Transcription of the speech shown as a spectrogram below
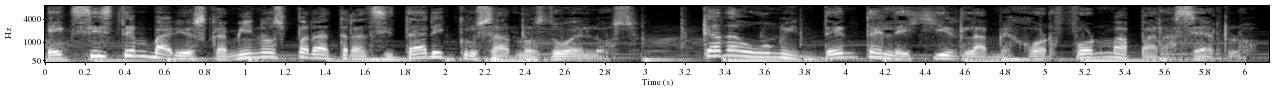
Existen varios caminos para transitar y cruzar los duelos. Cada uno intenta elegir la mejor forma para hacerlo.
